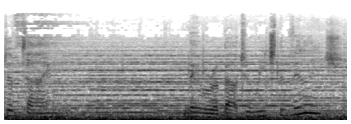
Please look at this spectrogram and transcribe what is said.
Out of time. They were about to reach the village.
